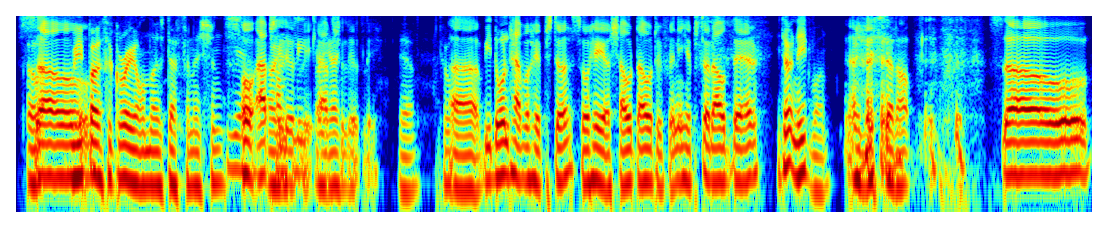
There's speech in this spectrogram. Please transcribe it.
So we both agree on those definitions. Yeah. Oh, absolutely, Okay. absolutely. Yeah, cool. Uh, we don't have a hipster, so hey, a shout out if any hipster out there. you don't need one in this setup. So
